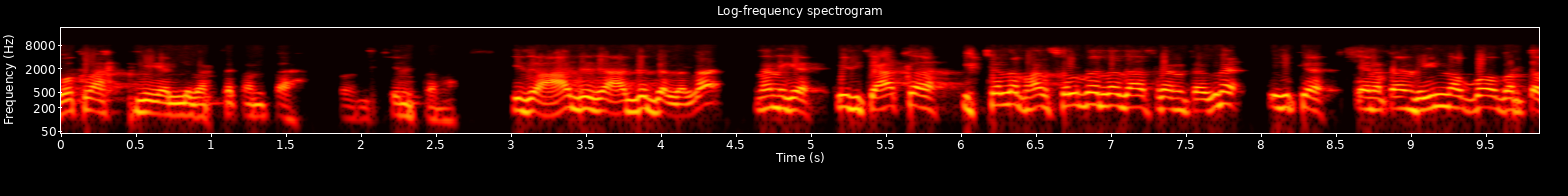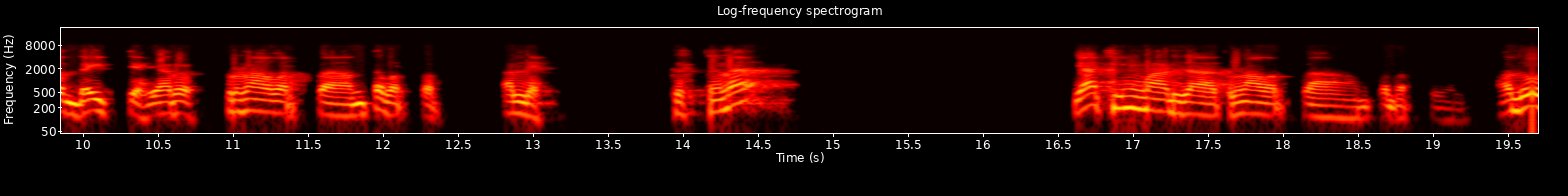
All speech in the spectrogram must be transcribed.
ಗೋಕುಲಾಷ್ಟಮಿಯಲ್ಲಿ ಬರ್ತಕ್ಕಂತ ಒಂದು ಚಿಂತನೆ. ಇದು ಆಗ ಆಗದಲ್ಲ ನನಗೆ ಇದಕ್ಕೆ ಯಾಕ ಇಷ್ಟೆಲ್ಲ ಬಹಳ ಸುಲಭ ಇಲ್ಲ ದಾಸರ ಅಂತಂದ್ರೆ ಇದಕ್ಕೆ ಏನಪ್ಪ ಅಂದ್ರೆ ಇನ್ನೊಬ್ಬ ಬರ್ತಾನೆ ದೈತ್ಯ, ಯಾರು? ತೃಣಾವರ್ತ ಅಂತ ಬರ್ತಾನೆ ಅಲ್ಲೇ. ಕೃಷ್ಣನ ಯಾಕೆ ಹಿಂಗ್ ಮಾಡಿದ ತೃಣಾವರ್ತ ಅಂತ ಬರ್ತದೆ ಅದು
